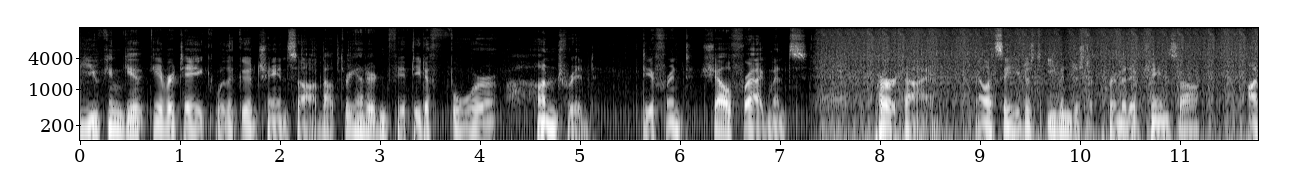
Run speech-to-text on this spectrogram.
You can get, give or take, with a good chainsaw, about 350 to 400 different shell fragments per time. Now let's say you just, even just a primitive chainsaw, on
